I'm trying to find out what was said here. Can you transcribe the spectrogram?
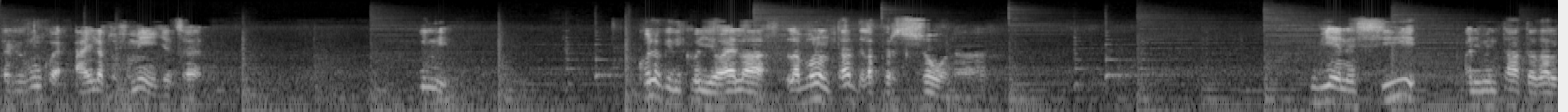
Perché comunque hai la tua famiglia cioè. Quindi quello che dico io è la, la volontà della persona viene sì alimentata dal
